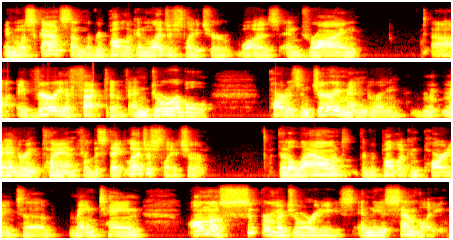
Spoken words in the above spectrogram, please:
in Wisconsin the Republican legislature was in drawing uh, a very effective and durable partisan gerrymandering mandering plan for the state legislature that allowed the Republican Party to maintain almost supermajorities in the assembly.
